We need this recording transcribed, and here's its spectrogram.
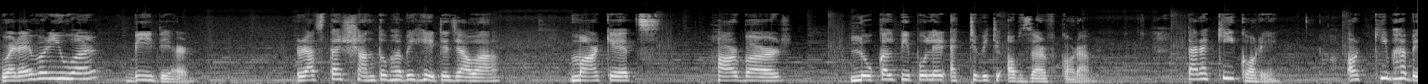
Wherever you are, be there. রাস্তায় শান্তভাবে হেঁটে যাওয়া মার্কেটস হারবার লোকাল পিপলের অ্যাক্টিভিটি অবজার্ভ করা তারা কি করে আর কীভাবে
